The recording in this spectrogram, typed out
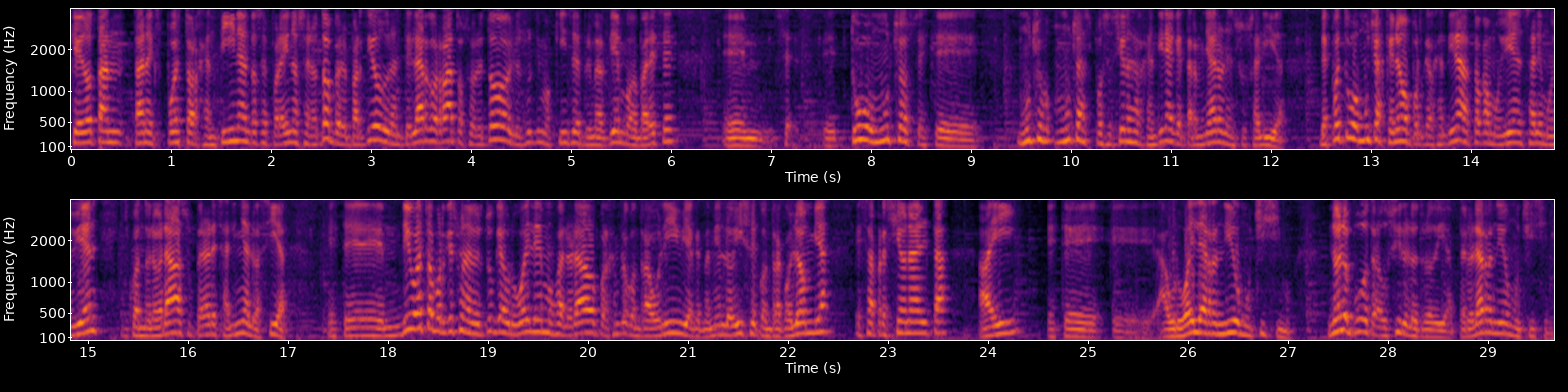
quedó tan, tan expuesto a Argentina, entonces por ahí no se notó, pero el partido durante largo rato, sobre todo en los últimos 15 del primer tiempo, me parece, eh, se- eh, tuvo muchos, este, muchas posesiones de Argentina que terminaron en su salida. Después tuvo muchas que no, porque Argentina toca muy bien, sale muy bien, y cuando lograba superar esa línea lo hacía. Este, digo esto porque es una virtud que a Uruguay le hemos valorado, por ejemplo, contra Bolivia, que también lo hizo, y contra Colombia, esa presión alta ahí. Este, eh, a Uruguay le ha rendido muchísimo. No lo pudo traducir el otro día, pero le ha rendido muchísimo.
